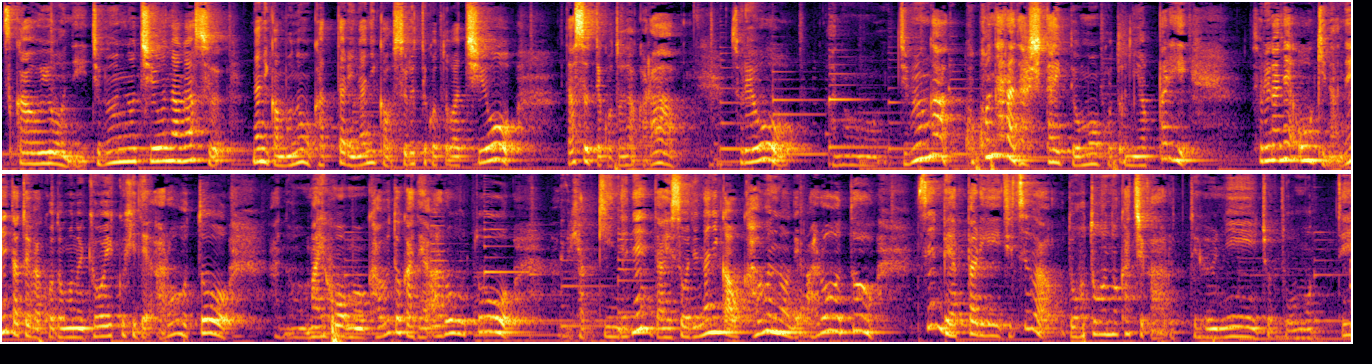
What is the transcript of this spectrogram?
使うように自分の血を流す何か物を買ったり何かをするってことは血を出すってことだからそれをあの自分がここなら出したいって思うことにやっぱりそれがね大きなね例えば子どもの教育費であろうとあのマイホームを買うとかであろうと100均でねダイソーで何かを買うのであろうと全部やっぱり実は同等の価値があるっていうふうにちょっと思って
